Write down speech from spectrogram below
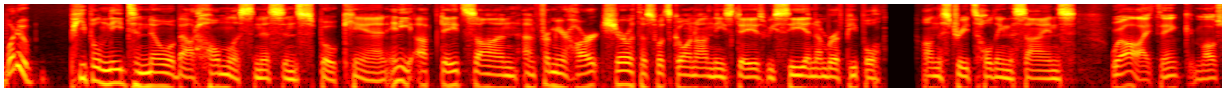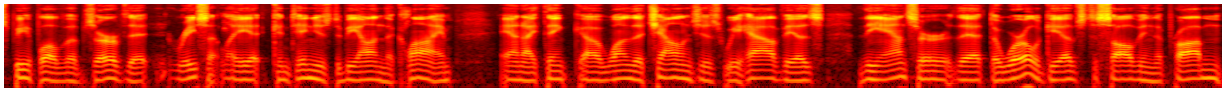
What do people need to know about homelessness in Spokane? Any updates on, on from your heart? Share with us what's going on these days. We see a number of people on the streets holding the signs. Well, I think most people have observed that recently it continues to be on the climb. And I think uh, one of the challenges we have is the answer that the world gives to solving the problem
